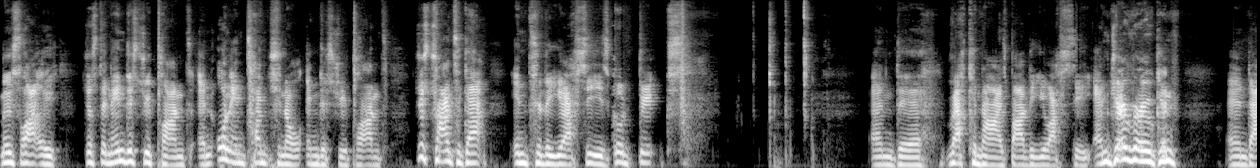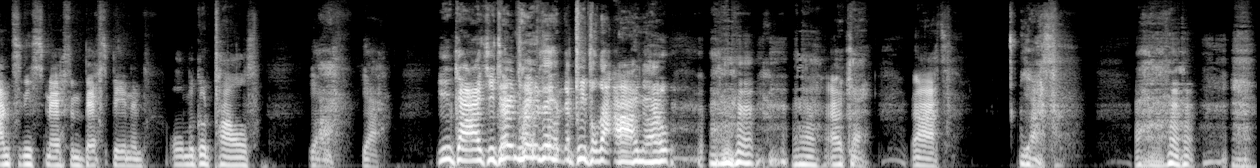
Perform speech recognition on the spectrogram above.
most likely, just an industry plant, an unintentional industry plant, just trying to get into the UFC's good books and uh, recognised by the UFC. And Joe Rogan and Anthony Smith and Bisping and all my good pals. Yeah, yeah. You guys, you don't know the, the people that I know. okay, right. Yes.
